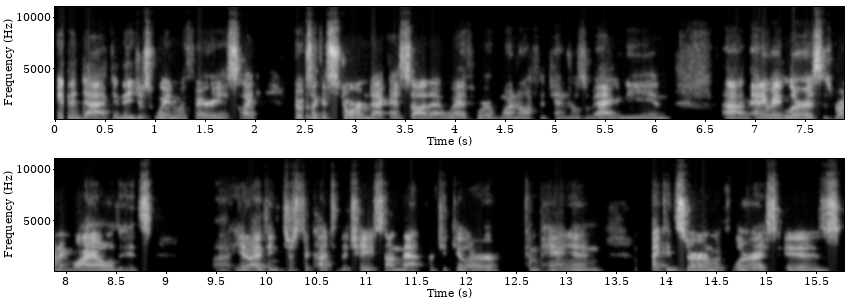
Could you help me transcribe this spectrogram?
in the deck, and they just win with various like there was like a storm deck I saw that with where it went off the tendrils of agony and um, anyway, Lurrus is running wild. It's uh, you know I think just to cut to the chase on that particular companion, my concern with Lurrus is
